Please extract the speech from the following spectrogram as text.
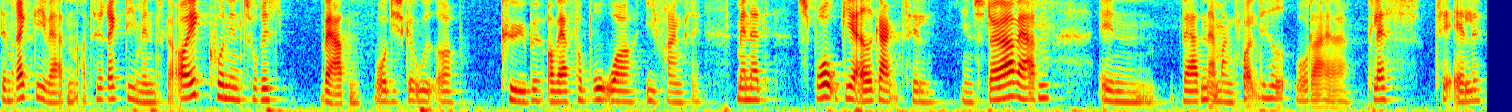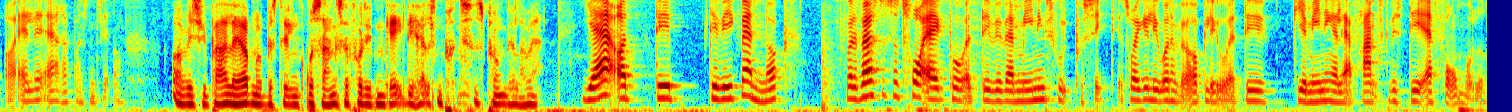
den rigtige verden og til rigtige mennesker, og ikke kun en turistverden, hvor de skal ud og købe og være forbrugere i Frankrig, men at sprog giver adgang til en større verden, en verden af mangfoldighed, hvor der er plads til alle, og alle er repræsenteret. Og hvis vi bare lærer dem at bestille en croissant, så får de den galt i halsen på et tidspunkt, eller hvad? Ja, og det, det vil ikke være nok. For det første, så tror jeg ikke på, at det vil være meningsfuldt på sigt. Jeg tror ikke, at eleverne vil opleve, at det giver mening at lære fransk, hvis det er formålet.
